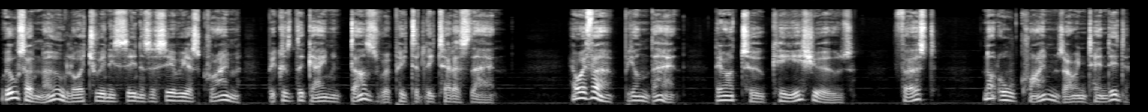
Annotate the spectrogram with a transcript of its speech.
We also know loitering is seen as a serious crime because the game does repeatedly tell us that. However, beyond that, there are two key issues. First, not all crimes are intended,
